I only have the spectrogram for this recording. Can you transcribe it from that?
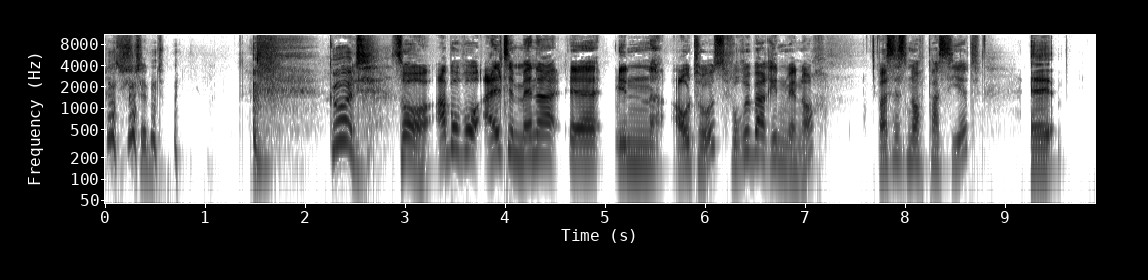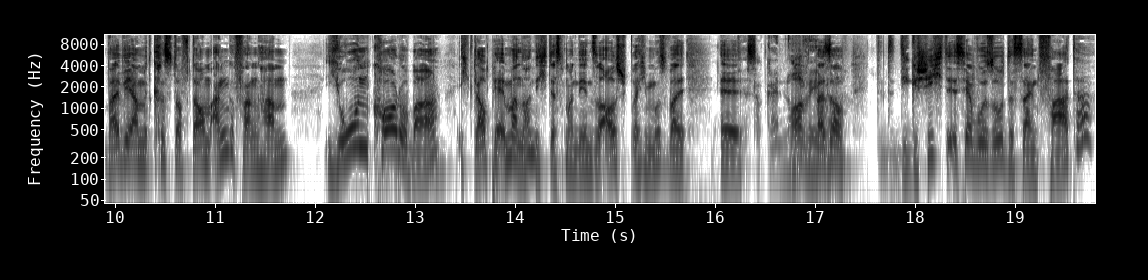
Das stimmt. Gut. So, apropos alte Männer äh, in Autos, worüber reden wir noch? Was ist noch passiert? äh, weil wir ja mit Christoph Daum angefangen haben, Jon Cordoba, ich glaube ja immer noch nicht, dass man den so aussprechen muss, weil äh, ist doch kein Norweger. Pass auf, die Geschichte ist ja wohl so, dass sein Vater,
